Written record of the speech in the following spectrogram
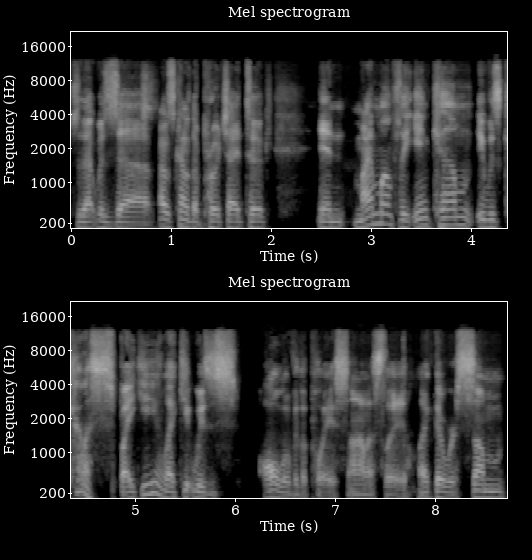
So that was uh, that was kind of the approach I took. And my monthly income, it was kind of spiky, like it was all over the place. Honestly, like there were some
